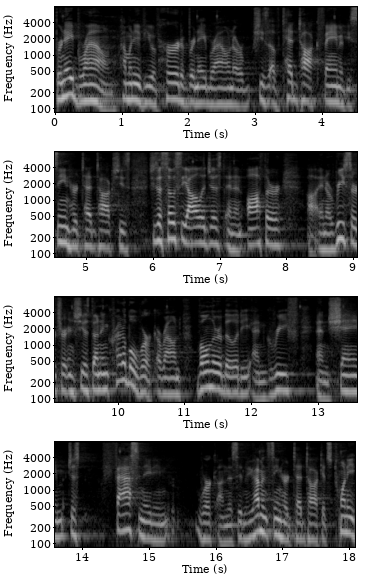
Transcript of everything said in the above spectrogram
Brene Brown. How many of you have heard of Brene Brown or she's of TED Talk fame? Have you seen her TED Talk? She's, she's a sociologist and an author uh, and a researcher, and she has done incredible work around vulnerability and grief and shame. Just fascinating work on this. If you haven't seen her TED Talk, it's 20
